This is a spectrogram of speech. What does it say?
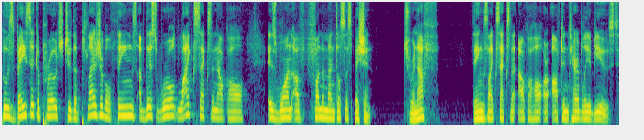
whose basic approach to the pleasurable things of this world, like sex and alcohol, is one of fundamental suspicion. True enough, things like sex and alcohol are often terribly abused.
